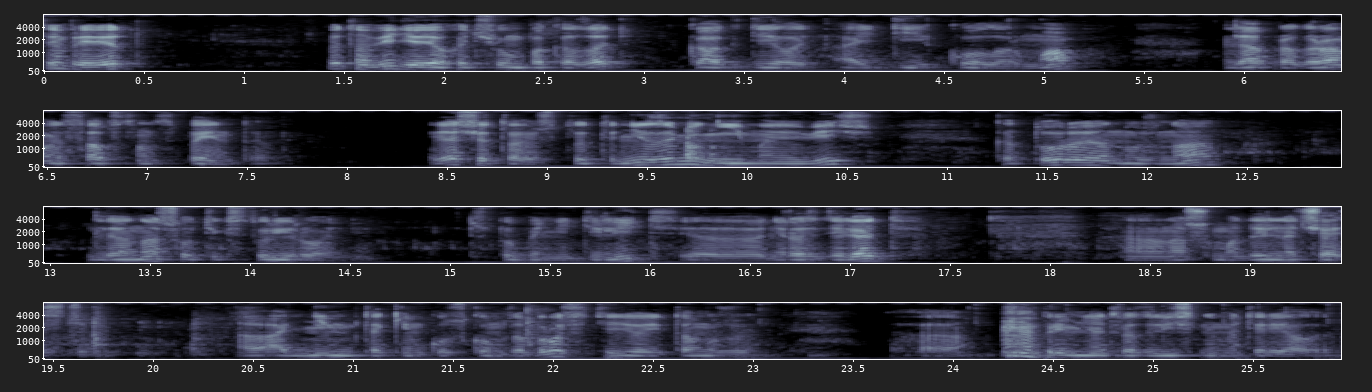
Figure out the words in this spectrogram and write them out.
Всем привет! В этом видео я хочу вам показать, как делать ID Color Map для программы Substance Painter. Я считаю, что это незаменимая вещь, которая нужна для нашего текстурирования, чтобы не делить, э, не разделять э, нашу модель на части. А одним таким куском забросить ее и там уже э, применять различные материалы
